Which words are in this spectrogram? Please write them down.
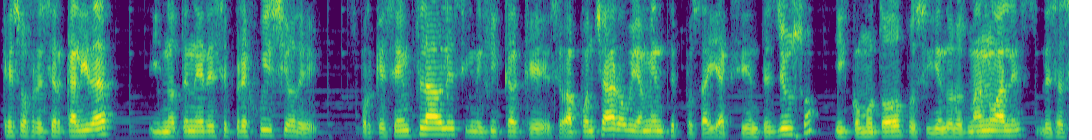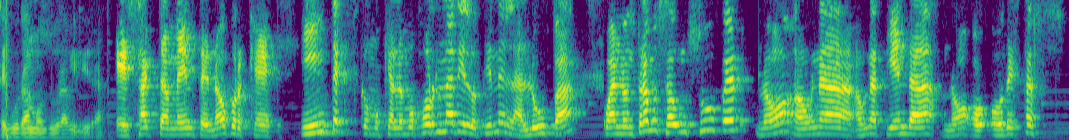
que es ofrecer calidad y no tener ese prejuicio de porque sea inflable significa que se va a ponchar, obviamente pues hay accidentes de uso y como todo pues siguiendo los manuales les aseguramos durabilidad. Exactamente, ¿no? Porque Intex como que a lo mejor nadie lo tiene en la lupa. Cuando entramos a un súper, ¿no? A una, a una tienda, ¿no? o de estas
